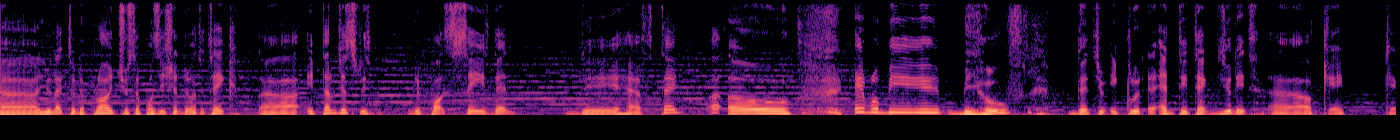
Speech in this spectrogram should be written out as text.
uh, You like to deploy Choose a position you want to take. Uh, Intelligence report says that they have tank. Uh oh, it will be behoove that you include an anti-tank unit. Uh, okay, okay.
